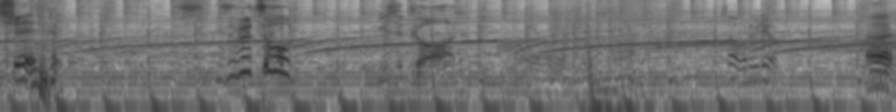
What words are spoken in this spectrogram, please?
Shit. He's invincible! He's a god! So, what do we do? uh,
